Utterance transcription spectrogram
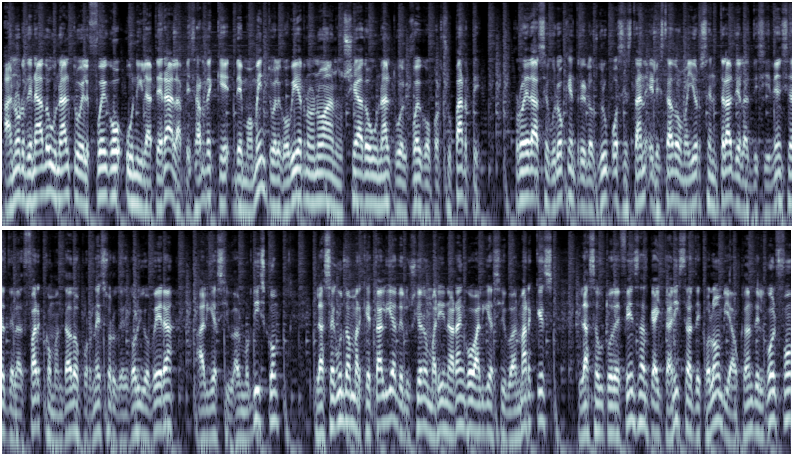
han ordenado un alto el fuego unilateral, a pesar de que de momento el gobierno no ha anunciado un alto el fuego por su parte. Rueda aseguró que entre los grupos están el Estado Mayor Central de las disidencias de las FARC comandado por Néstor Gregorio Vera, alias Iván Mordisco, la Segunda Marquetalia de Luciano Marín Arango, alias Iván Márquez, las Autodefensas Gaitanistas de Colombia o Clan del Golfo,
